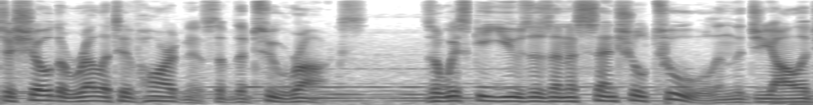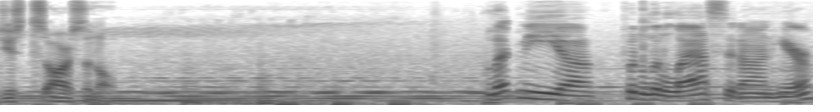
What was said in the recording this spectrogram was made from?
To show the relative hardness of the two rocks, Zawiskie uses an essential tool in the geologist's arsenal. Let me uh, put a little acid on here.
